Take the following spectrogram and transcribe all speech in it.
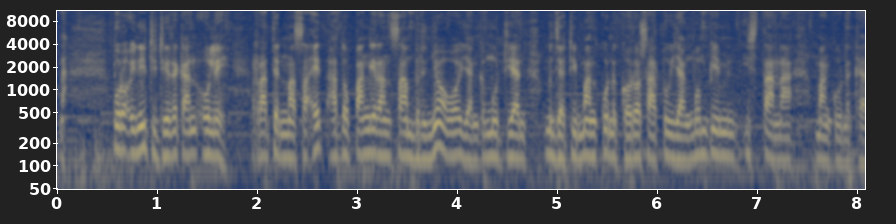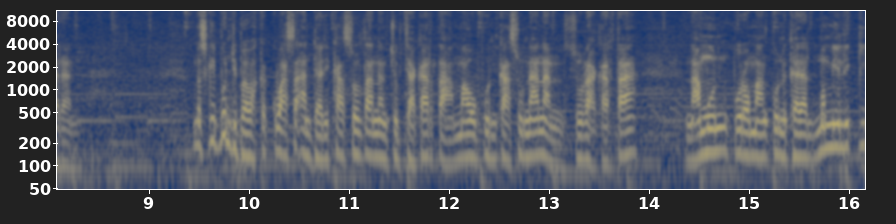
Nah, puro ini didirikan oleh Raden Mas Said atau Pangeran Sambernyowo yang kemudian menjadi Mangkunegoro I yang memimpin Istana Mangkunegaran. Meskipun di bawah kekuasaan dari Kasultanan Yogyakarta maupun Kasunanan Surakarta, namun Puro Mangkunegaran memiliki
